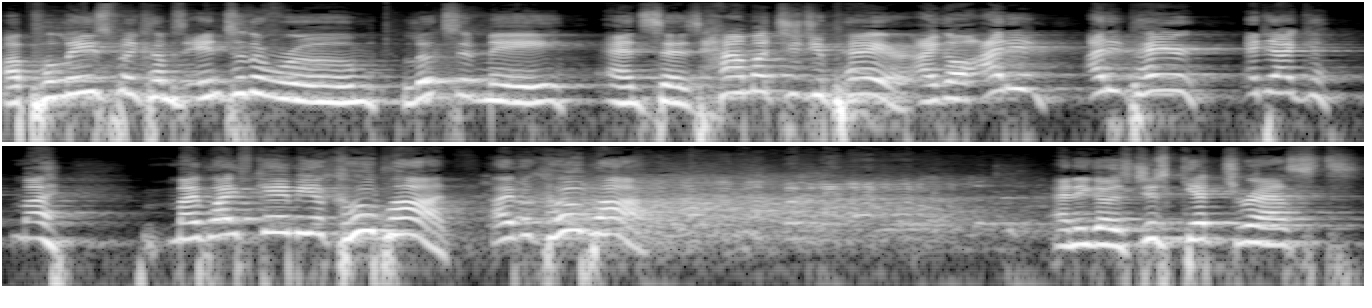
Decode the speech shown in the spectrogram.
a policeman comes into the room, looks at me, and says, "How much did you pay her?" I go, "I didn't. I didn't pay her. And I, my my wife gave me a coupon. I have a coupon." And he goes, "Just get dressed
